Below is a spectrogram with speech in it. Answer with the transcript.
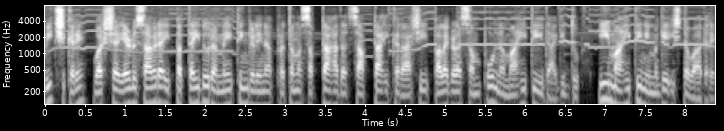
ವೀಕ್ಷಕರೇ, ವರ್ಷ ಎರಡು ಸಾವಿರ ಇಪ್ಪತ್ತೈದರ ಮೇ ತಿಂಗಳಿನ ಪ್ರಥಮ ಸಪ್ತಾಹದ ಸಾಪ್ತಾಹಿಕ ರಾಶಿ ಫಲಗಳ ಸಂಪೂರ್ಣ ಮಾಹಿತಿ ಇದಾಗಿದ್ದು, ಈ ಮಾಹಿತಿ ನಿಮಗೆ ಇಷ್ಟವಾದರೆ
